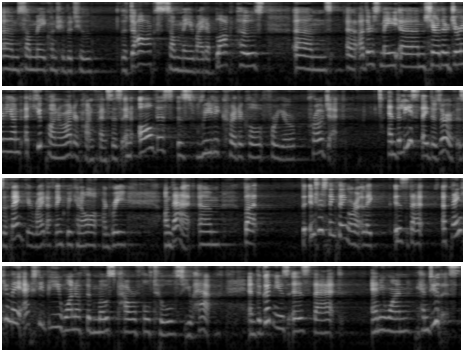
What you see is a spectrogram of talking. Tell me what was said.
Um, some may contribute to the docs, some may write a blog post, um, uh, others may um, share their journey on, at KubeCon or other conferences, and all this is really critical for your project. And the least they deserve is a thank you, right? I think we can all agree on that. Um, but the interesting thing, or like, is that a thank you may actually be one of the most powerful tools you have. And the good news is that anyone can do this.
